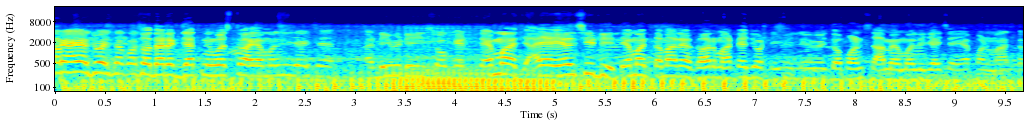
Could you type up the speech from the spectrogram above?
તમે અહીંયા જોઈ શકો છો દરેક જાતની વસ્તુ અહીંયા મળી જાય છે. આ ડીવીડી સોકેટ તેમજ અહીંયા એલસીડી તેમજ તમારે ઘર માટે જો ટીવી તો પણ સામે મળી જાય છે. એ પણ માત્ર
